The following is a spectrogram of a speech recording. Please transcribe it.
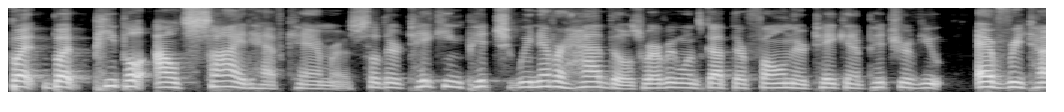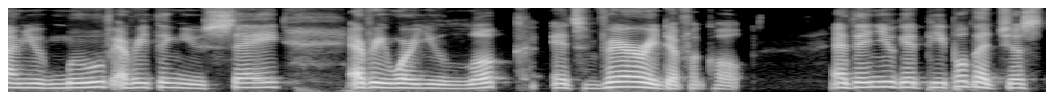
but but people outside have cameras so they're taking picture we never had those where everyone's got their phone they're taking a picture of you every time you move everything you say everywhere you look it's very difficult. And then you get people that just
